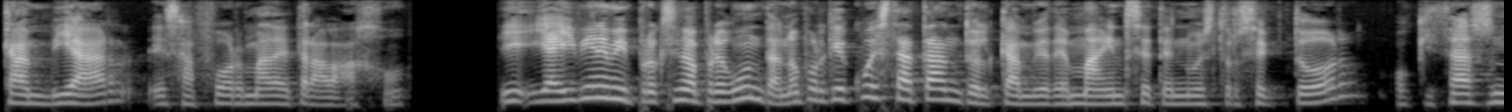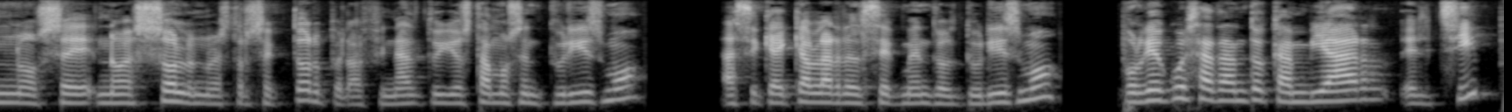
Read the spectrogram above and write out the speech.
cambiar esa forma de trabajo. Y, ahí viene mi próxima pregunta, ¿no? ¿Por qué cuesta tanto el cambio de mindset en nuestro sector? O quizás no, sé, no es solo nuestro sector, pero al final tú y yo estamos en turismo, así que hay que hablar del segmento del turismo. ¿Por qué cuesta tanto cambiar el chip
